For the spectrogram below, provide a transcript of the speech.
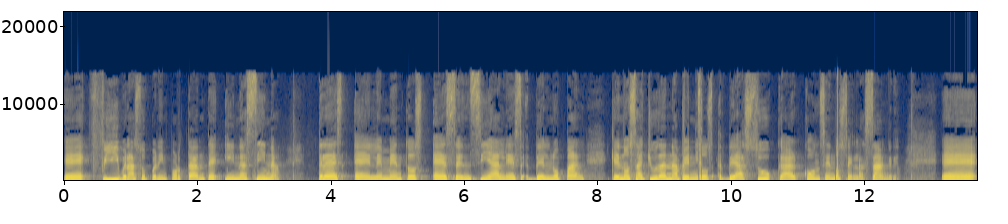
eh, fibra súper importante y nacina tres elementos esenciales del nopal que nos ayudan a prevenir de azúcar concentrados en la sangre. Eh,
